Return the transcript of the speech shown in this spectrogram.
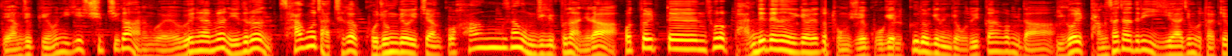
내향적 비형은 이게 쉽지가 않은 거예요. 왜냐하면 이들은 사고 자체가 고정되어 있지 않고 항상 움직일 뿐 아니라 어떨 땐 서로 반대되는 의견에도 동시에 고개를 끄덕이는 경우도 있다는 겁니다. 이걸 당사자들이 이해하지 못할 게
